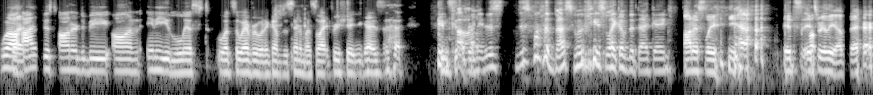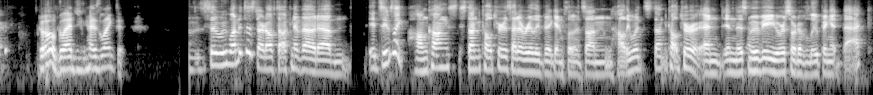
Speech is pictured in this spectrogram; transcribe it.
well, But- I'm just honored to be on any list whatsoever when it comes to cinema. So I appreciate you guys uh, oh, I mean, this this is one of the best movies like of the decade. Honestly, yeah. It's it's really up there. oh, glad you guys liked it. So we wanted to start off talking about um it seems like Hong Kong's stunt culture has had a really big influence on Hollywood stunt culture and in this movie you were sort of looping it back.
